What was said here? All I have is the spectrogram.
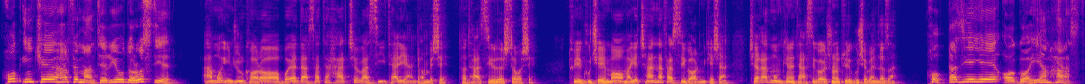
خب این که حرف منطقی و درستیه. اما اینجور کارا باید در سطح هرچه وسیعتری انجام بشه تا تاثیر داشته باشه. توی کوچه ما مگه چند نفر سیگار می‌کشن؟ چقدر ممکنه تحصیلگاهشون رو توی کوچه بندازن؟ خب قضیه آگاهی هم هست.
